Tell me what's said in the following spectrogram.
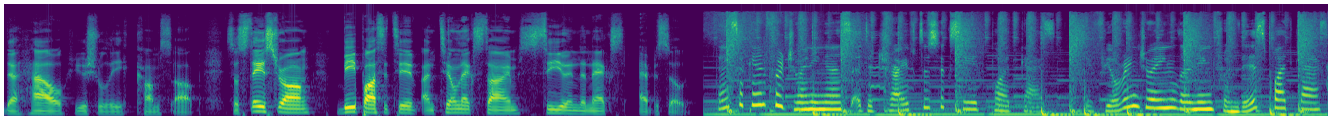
the how usually comes up. So stay strong, be positive. Until next time, see you in the next episode. Thanks again for joining us at the Drive to Succeed podcast. If you're enjoying learning from this podcast,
